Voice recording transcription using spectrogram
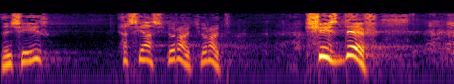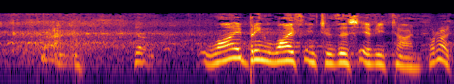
Then she is. Yes, yes, you're right, you're right. She's deaf. Why bring wife into this every time? All right.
